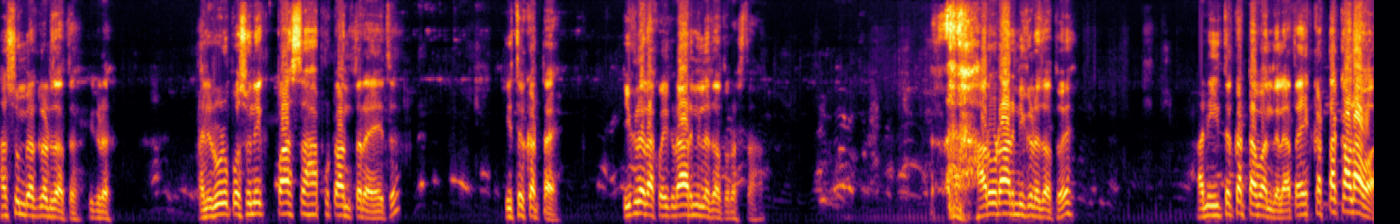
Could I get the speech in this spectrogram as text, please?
हा सुंब्याकडे जातं इकडं. आणि रोडपासून एक पाच सहा फूट अंतर आहे याचं इथं कट्टा आहे. इकडे दाखवा इकडे आर्नीला जातो रस्ता. हा रोड आर्नीकडे जातोय. आणि इथं कट्टा बांधलेला. आता हे कट्टा काढावा.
